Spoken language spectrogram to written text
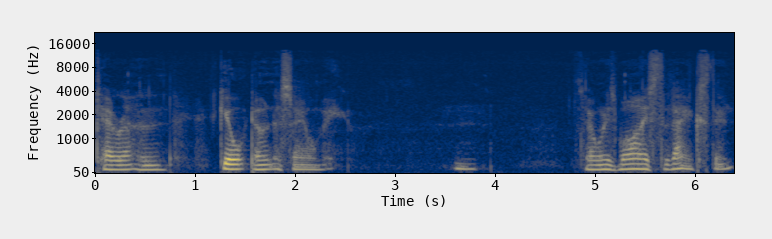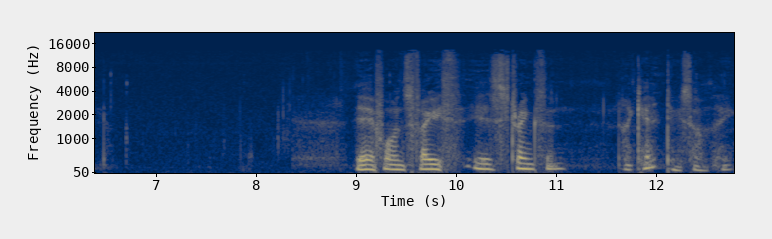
terror and guilt don't assail me. Hmm. So one is wise to that extent. Therefore one's faith is strengthened. I can do something.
